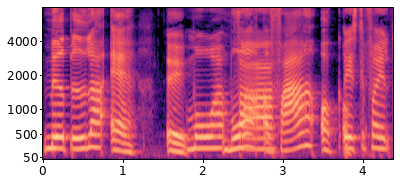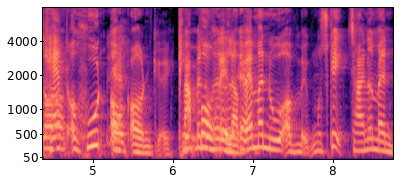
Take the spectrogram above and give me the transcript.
med billeder af øh, Mor, mor far, og far og, og bedsteforældre. kat og hund ja. Og, og en havde, eller ja. hvad man nu, og måske tegnede man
